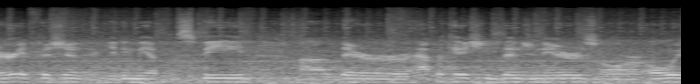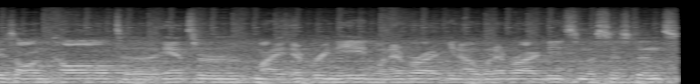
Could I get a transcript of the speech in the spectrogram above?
very efficient at getting me up to speed. Uh, their applications engineers are always on call to answer my every need whenever I, you know, whenever I need some assistance.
